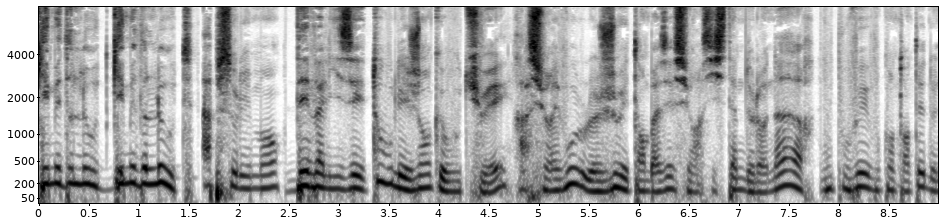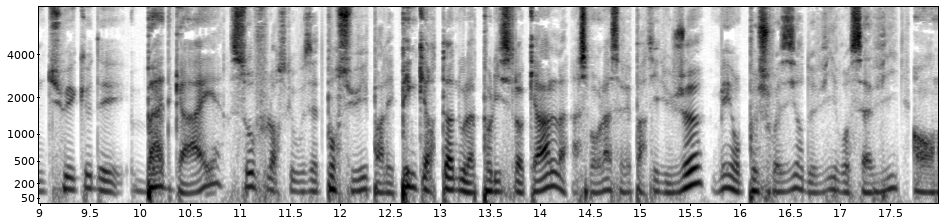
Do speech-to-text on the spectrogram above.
Give me the loot, give me the loot. Absolument dévaliser tous les gens que vous tuez. Rassurez-vous, le jeu étant basé sur un système de l'honneur, vous pouvez vous contenter de ne tuer que des bad guys, sauf lorsque vous êtes poursuivi par les Pinkerton ou la police locale. À ce moment-là, ça fait partie du jeu, mais on peut choisir de vivre sa vie en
